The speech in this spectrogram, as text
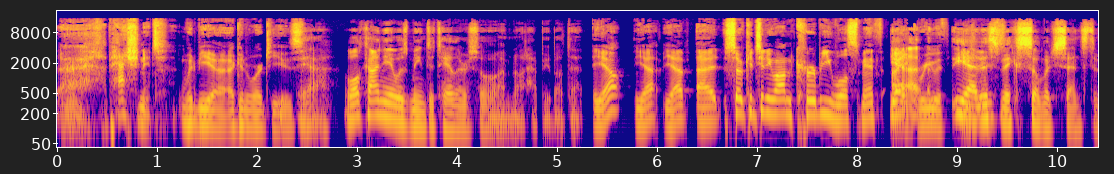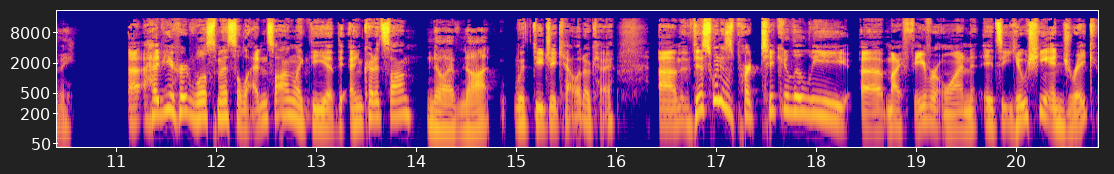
uh, passionate. Would be a, a good word to use. Yeah. Well, Kanye was mean to Taylor, so I'm not happy about that. Yeah, yeah, yeah. Uh, so continue on. Kirby, Will Smith. I agree with. Yeah, this makes so much sense to me. Uh, have you heard Will Smith's Aladdin song, like the uh, the end credit song No, I've not. with DJ Khaled? Okay, um, this one is particularly uh, my favorite one. It's Yoshi and Drake.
